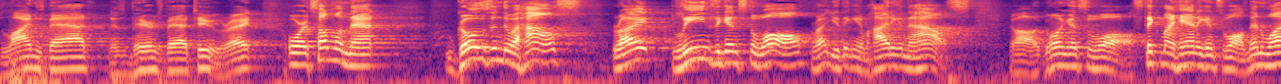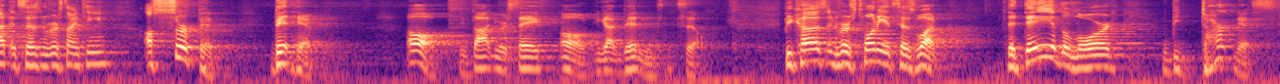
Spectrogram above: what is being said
lion is bad, this bear's bad too, right? Or it's someone that goes into a house, right? Leans against the wall, right? You're thinking, I'm hiding in the house uh, going against the wall, stick my hand against the wall. And then what? It says in verse 19, a serpent bit him. Oh, you thought you were safe? Oh, you got bitten still. Because in verse 20 it says what? The day of the Lord will be darkness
